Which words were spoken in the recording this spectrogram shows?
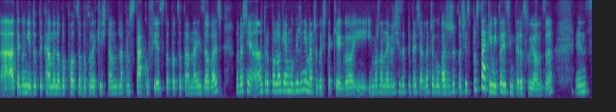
a, a, tego nie dotykamy, no bo po co, bo to jakieś tam dla prostaków jest, to po co to analizować. No właśnie antropologia mówi, że nie ma czegoś takiego i, i można najwyżej się zapytać, a dlaczego uważasz, że ktoś jest prostakiem i to jest interesujące. Więc,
